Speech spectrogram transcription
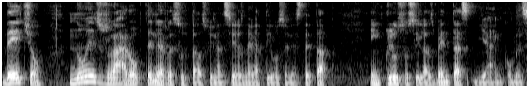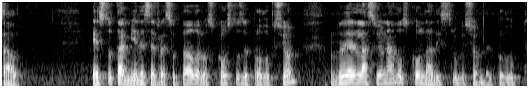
De hecho, no es raro obtener resultados financieros negativos en esta etapa, incluso si las ventas ya han comenzado. Esto también es el resultado de los costos de producción relacionados con la distribución del producto.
